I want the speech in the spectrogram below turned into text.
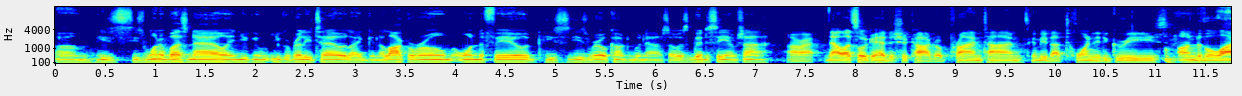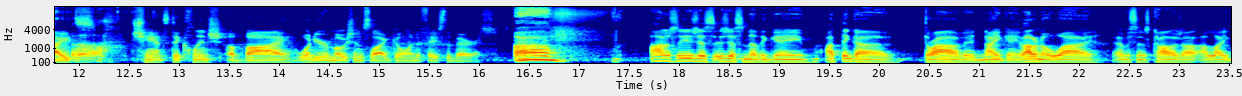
Um, he's he's one of us now, and you can you can really tell like in the locker room, on the field, he's he's real comfortable now. So it's good to see him shine. All right, now let's look ahead to Chicago. Prime time. It's gonna be about 20 degrees, under the lights, Ugh. chance to clinch a bye. What are your emotions like going to face the Bears? Um, honestly, it's just it's just another game. I think I thrive at night games. I don't know why. Ever since college, I, I like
